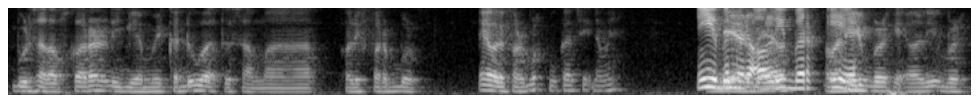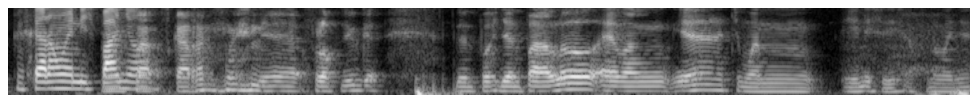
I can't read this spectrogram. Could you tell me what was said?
bursa top scorer di game week kedua tuh sama Oliver Burke. Eh Oliver Burke bukan sih namanya? Iya bener RBL. Oliver. Iya. Oliver kayak Oliver. Sekarang main di Spanyol. Sa- sekarang mainnya flop juga. Dan Pojan Palo emang ya cuman ini sih apa namanya?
